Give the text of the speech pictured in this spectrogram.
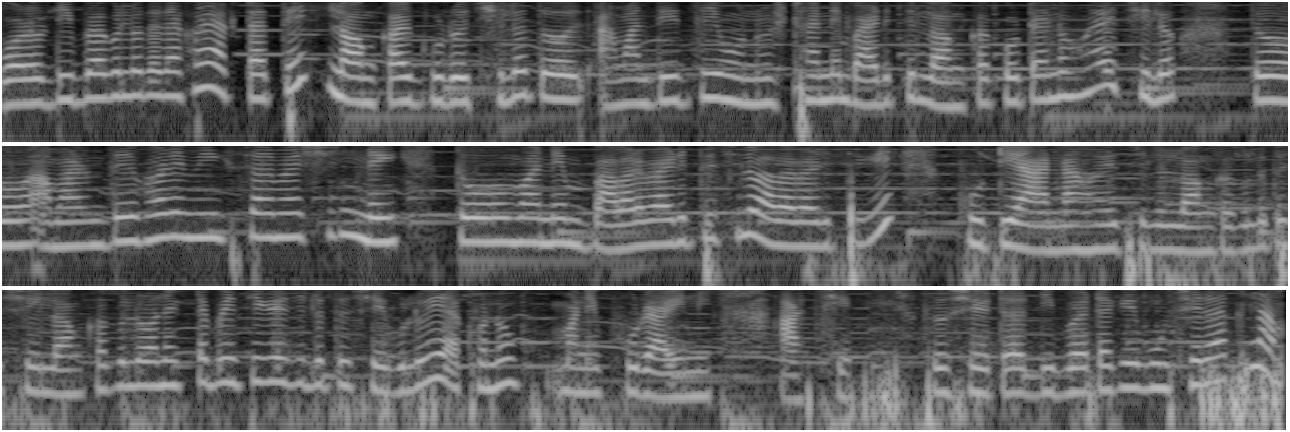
বড় ডিব্বাগুলোতে দেখো, একটাতে লঙ্কার গুঁড়ো ছিল। তো, আমাদের যে অনুষ্ঠানে বাড়িতে লঙ্কা কোটানো হয়েছিল, তো আমাদের ঘরে মিক্সচার মেশিন নেই। তো মানে বাবার বাড়িতে ছিল, বাবার বাড়ি থেকে কুটিয়ে আনা হয়েছিল লঙ্কাগুলো। তো সেই লঙ্কাগুলো অনেকটা বেঁচে গেছিল, তো সেগুলোই এখনও মানে ফুরায়নি, আছে। তো সেটা ডিব্বাটাকে মুছে রাখলাম।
